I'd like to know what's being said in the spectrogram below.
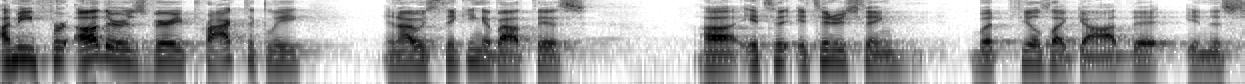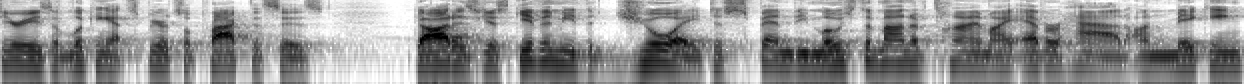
I mean, for others, very practically, and I was thinking about this, uh, it's, it's interesting, but feels like God that in this series of looking at spiritual practices, God has just given me the joy to spend the most amount of time I ever had on making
